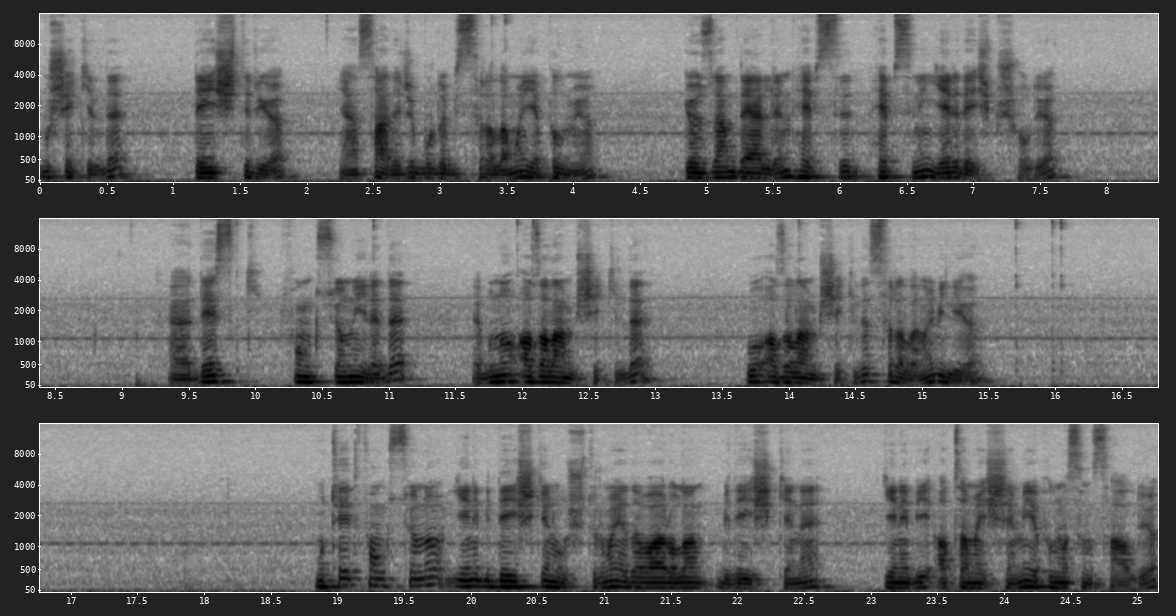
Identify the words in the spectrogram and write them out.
bu şekilde değiştiriyor. Yani sadece burada bir sıralama yapılmıyor. Gözlem değerlerinin hepsi hepsinin yeri değişmiş oluyor. E, desk fonksiyonu ile de e, bunu azalan bir şekilde bu azalan bir şekilde sıralanabiliyor. Mutate fonksiyonu yeni bir değişken oluşturma ya da var olan bir değişkene yeni bir atama işlemi yapılmasını sağlıyor.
